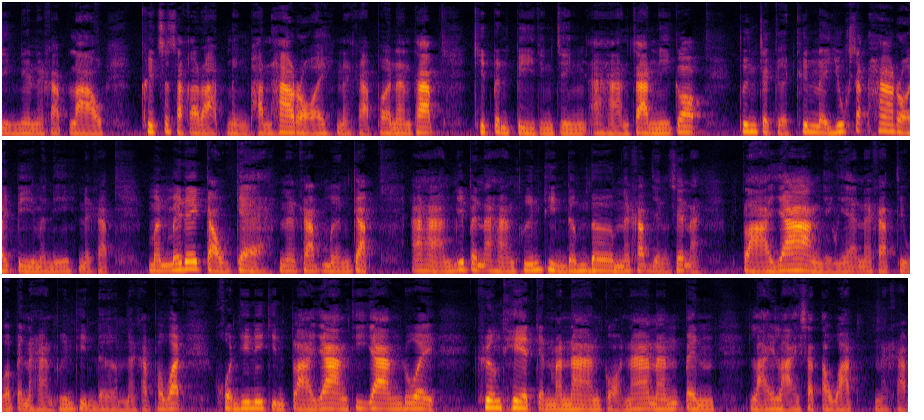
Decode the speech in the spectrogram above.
ริงๆเนี่ยนะครับราวคริสตศักราช 1,500 นะครับ เพราะนั้นถ้าคิดเป็นปีจริง ๆ อาหารจานนี้ก็เพิ่งจะเกิดขึ้นในยุคสัก 500 ปีมานี้นะครับ มันไม่ได้เก่าแก่นะครับ เหมือนกับอาหารที่เป็นอาหารพื้นถิ่นเดิมๆนะครับ อย่างเช่นอะ ปลาย่างอย่างเงี้ยนะครับ ถือว่าเป็นอาหารพื้นถิ่นเดิมนะครับ เพราะว่าคนที่นี่กินปลาย่างที่ย่างด้วยเครื่องเทศกันมานานก่อนหน้านั้นเป็นหลายๆศตวรรษนะครับ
